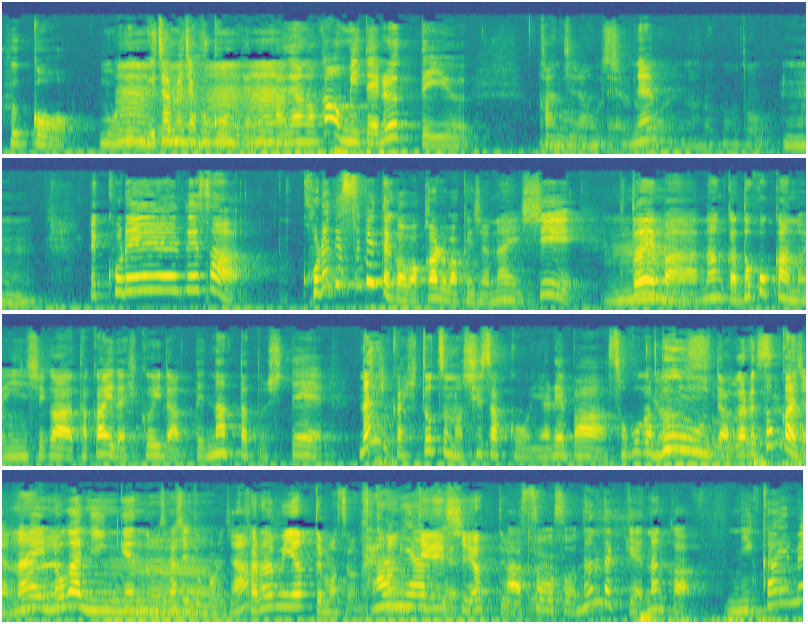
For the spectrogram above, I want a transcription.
不幸もうめちゃめちゃ不幸みたいな感じなのかを見てるっていう感じなんだよね。面白い。なるほど。うん、でこれでさこれで全てが分かるわけじゃないしうん。例えばなんかどこかの因子が高いだ低いだってなったとして何か一つの施策をやればそこがブーンって上がるとかじゃないのが人間の難しいところじゃん。う絡み合ってますよね。絡み合って関係し合ってるあそうそう。なんだっけ？なんか2回目？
